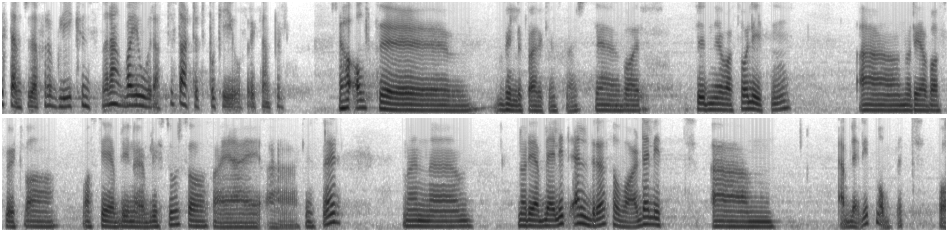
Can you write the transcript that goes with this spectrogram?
bestemte du deg for å bli kunstner? Da? Hva gjorde at du startet på KIO f.eks.? Jeg har alltid villet være kunstner. Det var siden jeg var så liten. Uh, når jeg var spurt hva, hva skal jeg bli når jeg blir stor, så sa jeg uh, kunstner. Men uh, når jeg ble litt eldre, så var det litt eh, Jeg ble litt mobbet på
